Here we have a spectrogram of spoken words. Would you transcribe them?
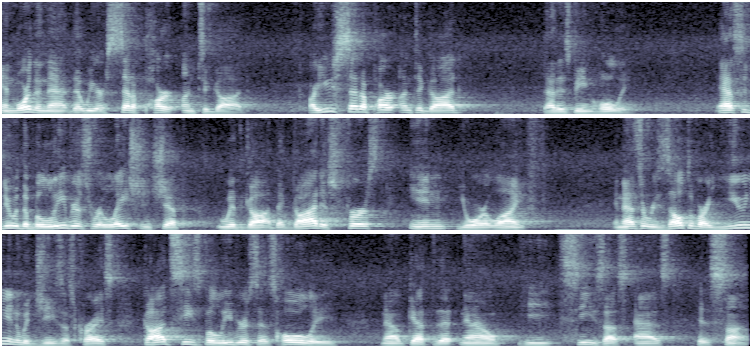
and more than that, that we are set apart unto God. Are you set apart unto God? That is being holy. It has to do with the believer's relationship with God, that God is first in your life. And as a result of our union with Jesus Christ, God sees believers as holy. Now, get that now he sees us as his son.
